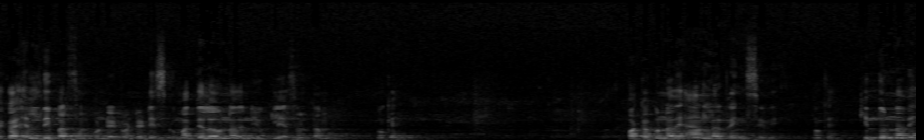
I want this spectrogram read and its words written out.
ఇక హెల్దీ పర్సన్కి ఉండేటువంటి డిస్క్. మధ్యలో ఉన్నది న్యూక్లియస్ అంటాము ఓకే? పక్కకున్నది యాన్లర్ రింగ్స్ ఇవి ఓకే? కిందున్నది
